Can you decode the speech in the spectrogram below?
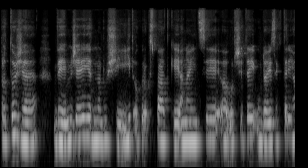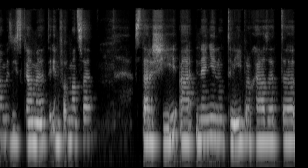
protože vím, že je jednodušší jít o krok zpátky a najít si eh, určitý údaj, ze kterého my získáme ty informace starší a není nutný procházet eh,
